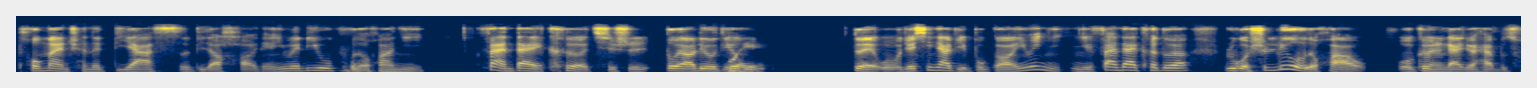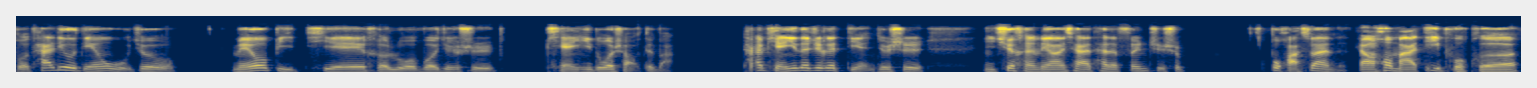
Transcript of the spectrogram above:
偷曼城的迪亚斯比较好一点，因为利物浦的话，你范戴克其实都要六点五。对，我觉得性价比不高，因为你你范戴克都要，如果是六的话，我个人感觉还不错。他六点五就没有比 T A 和罗伯就是便宜多少，对吧？他便宜的这个点就是你去衡量一下，它的分值是不划算的。然后马蒂普和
